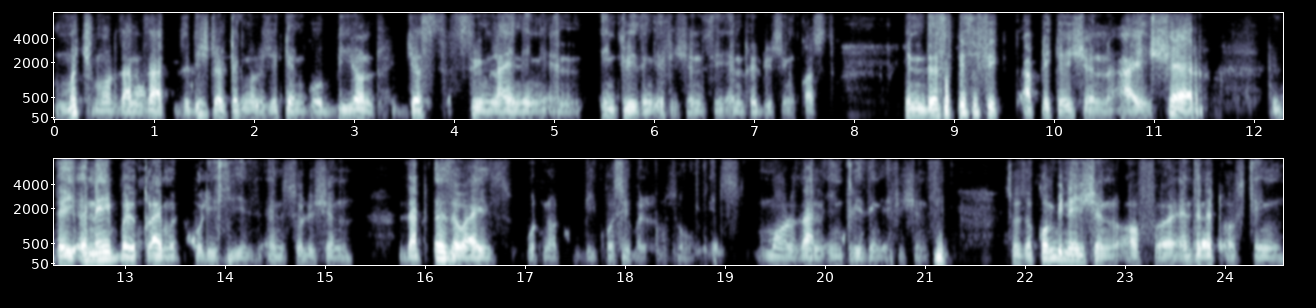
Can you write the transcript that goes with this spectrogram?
much more than that. The digital technology can go beyond just streamlining and increasing efficiency and reducing cost. In the specific application I share, they enable climate policies and solutions that otherwise would not be possible. So it's more than increasing efficiency. So the combination of uh, Internet of Things,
